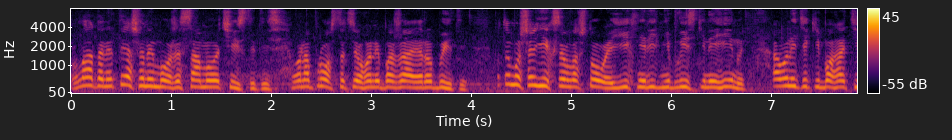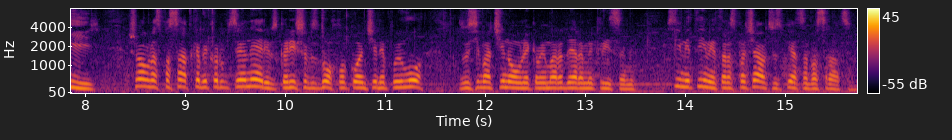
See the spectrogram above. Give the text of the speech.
Влада не те, що не може самоочиститись, вона просто цього не бажає робити. Тому що їх все влаштовує, їхні рідні, близькі не гинуть, а вони тільки багатіють. Що в нас з посадками корупціонерів, скоріше б здохло кончене пило з усіма чиновниками, мародерами, крисами. Всіми тими, хто розпочав цю спецобосрацію.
